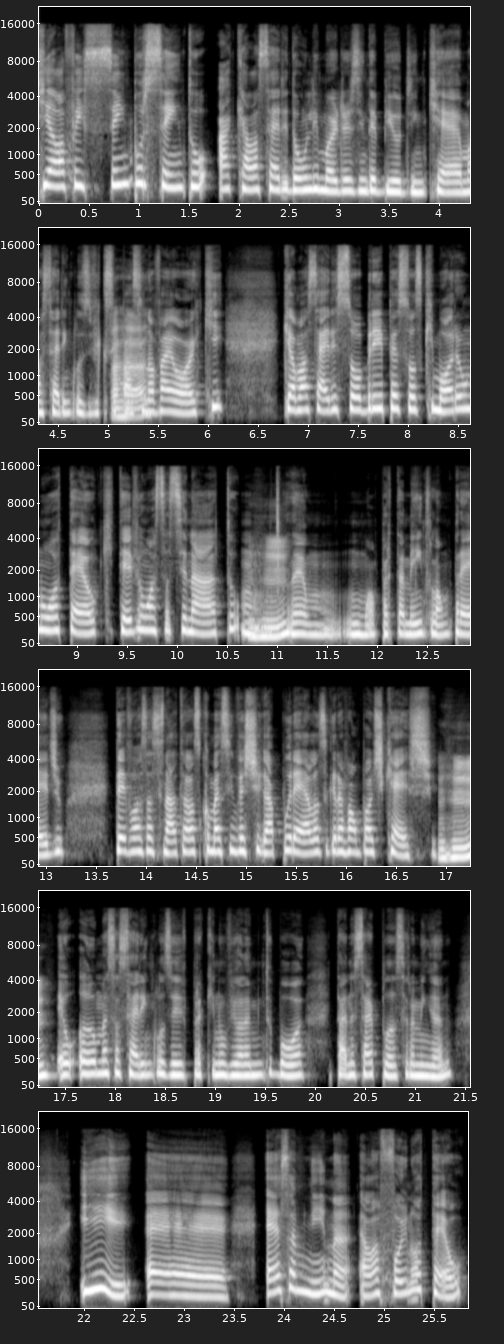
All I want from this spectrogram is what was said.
que ela fez 100% aquela série do Only Murders in the Building, que é uma série, inclusive, que se passa Aham. em Nova York. Que é uma série sobre pessoas que moram num hotel que teve um assassinato, um, Uhum. né, um, um apartamento lá, um prédio. Teve um assassinato, elas começam a investigar por elas e gravar um podcast. Uhum. Eu amo essa série, inclusive, pra quem não viu, ela é muito boa. Tá no Star Plus, se não me engano. E é, essa menina, ela foi no hotel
